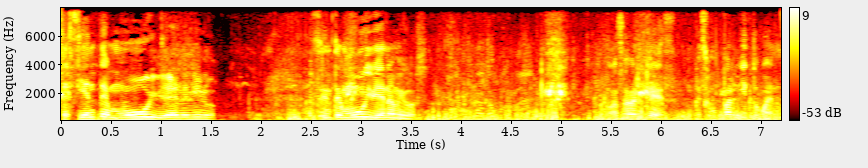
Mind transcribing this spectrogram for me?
Se siente muy bien, Nino. Se siente muy bien, amigos. Vamos a ver qué es. Es un parguito bueno.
